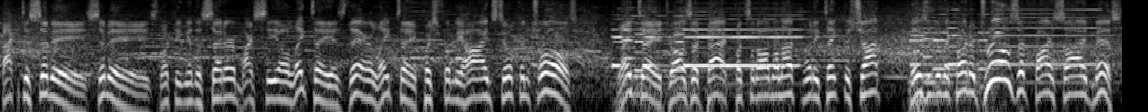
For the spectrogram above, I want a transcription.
Back to Sybis. Sybis looking in the center. Marcio Leite is there. Leite pushed from behind, still controls. Leite draws it back, puts it on the left. Will he take the shot? Moves into the corner, drills it far side, missed.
